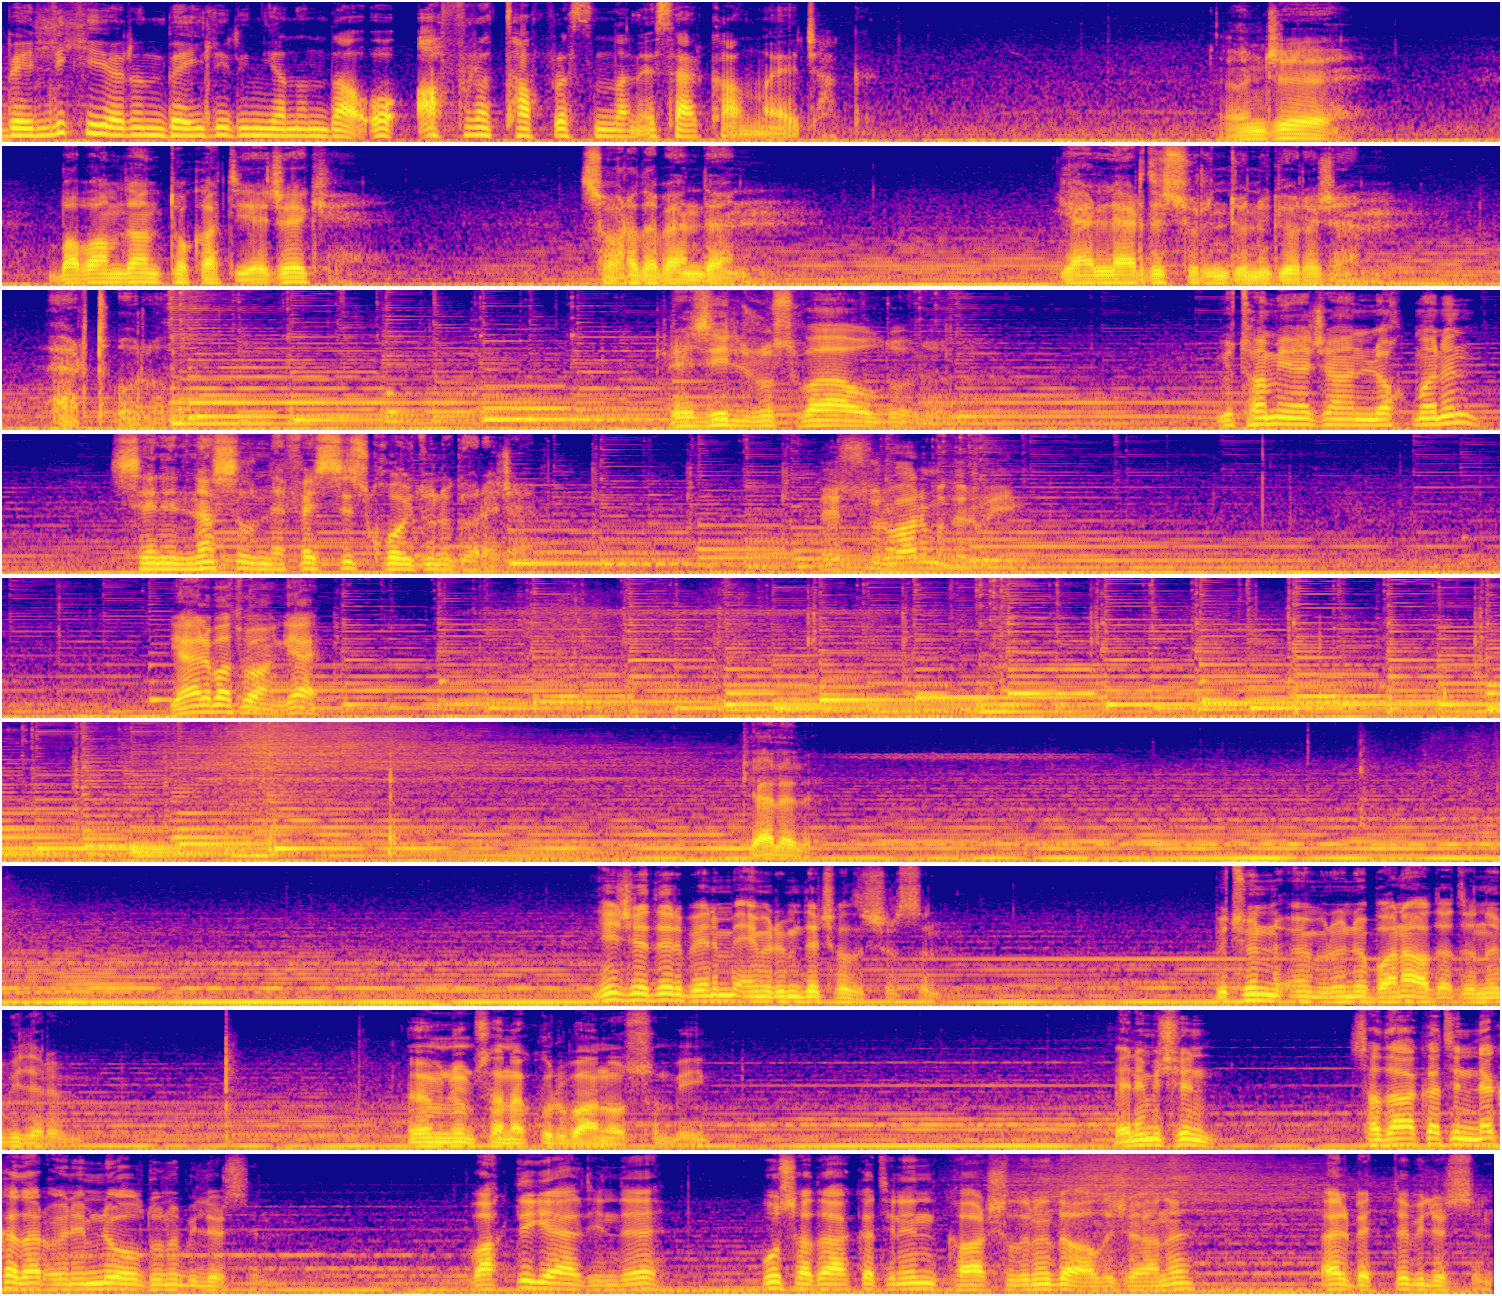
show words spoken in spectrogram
Belli ki yarın beylerin yanında o afra tafrasından eser kalmayacak. Önce babamdan tokat yiyecek, sonra da benden. Yerlerde süründüğünü göreceğim. Ertuğrul. Rezil rusva olduğunu, yutamayacağın lokmanın seni nasıl nefessiz koyduğunu göreceğim. Destur var mıdır beyim? Gel Batuhan gel. Gel hele. Nicedir benim emrimde çalışırsın. Bütün ömrünü bana adadığını bilirim. Ömrüm sana kurban olsun beyim. Benim için sadakatin ne kadar önemli olduğunu bilirsin. Vakti geldiğinde bu sadakatinin karşılığını da alacağını elbette bilirsin.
